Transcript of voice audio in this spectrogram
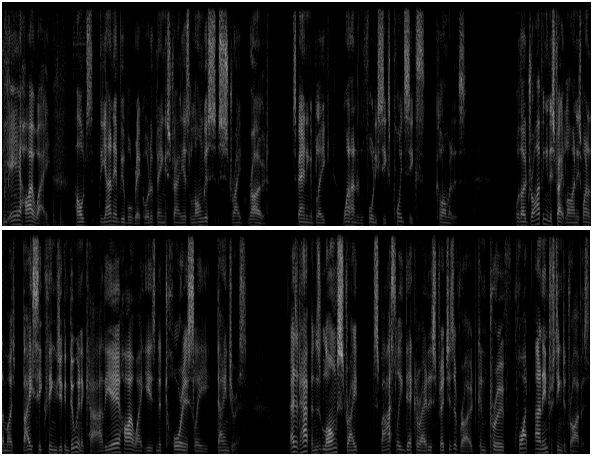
The Eyre Highway holds the unenviable record of being Australia's longest straight road, spanning a bleak 146.6 kilometres. Although driving in a straight line is one of the most basic things you can do in a car, the Eyre Highway is notoriously dangerous. As it happens, long, straight, sparsely decorated stretches of road can prove quite uninteresting to drivers,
